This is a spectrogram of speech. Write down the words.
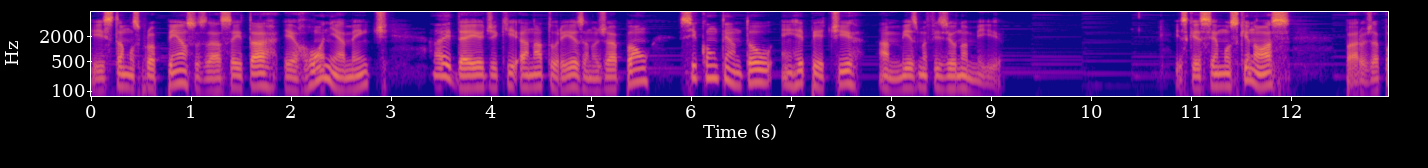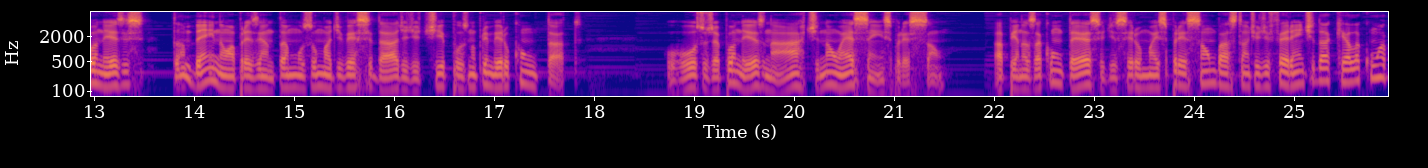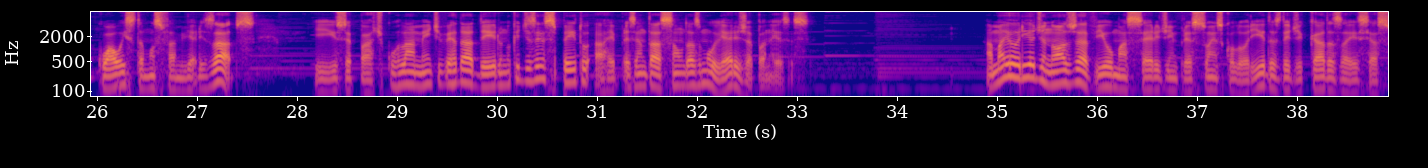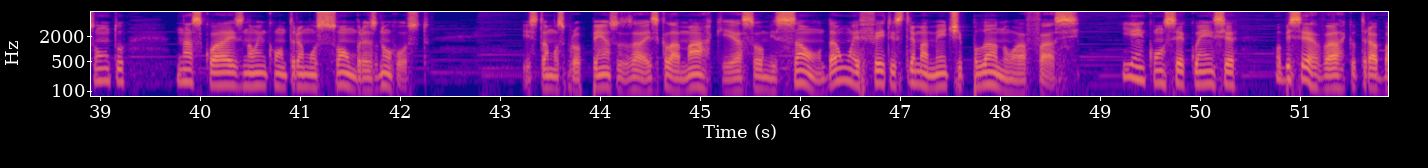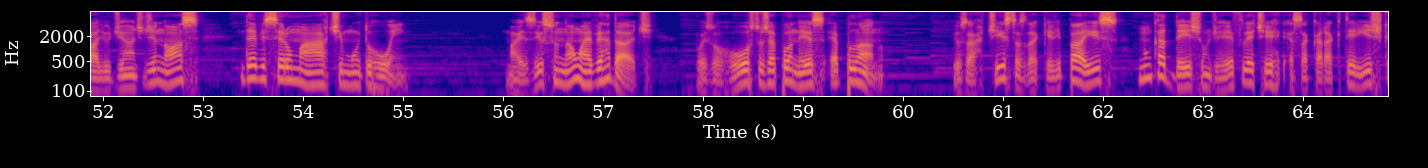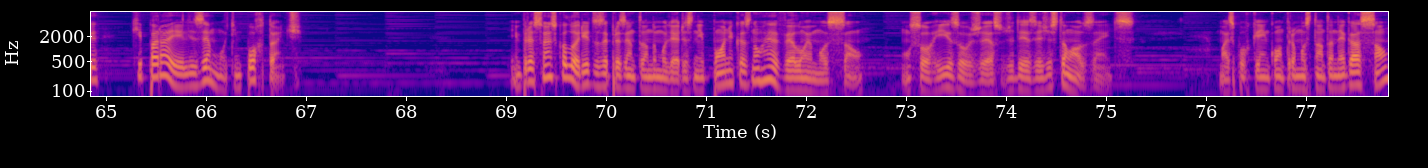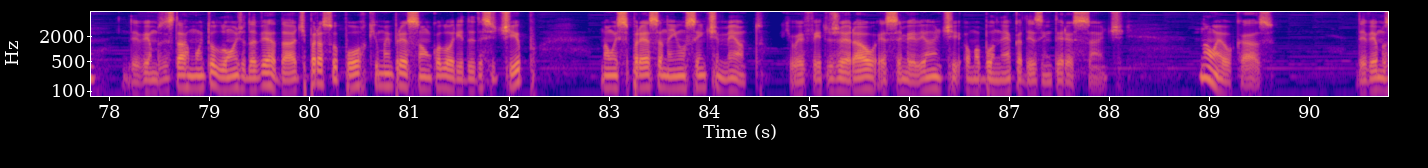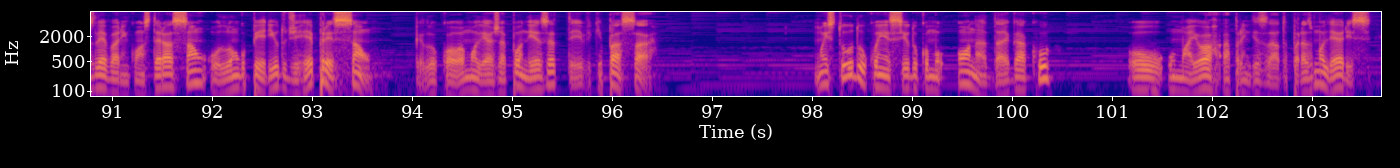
e estamos propensos a aceitar erroneamente a ideia de que a natureza no Japão se contentou em repetir a mesma fisionomia. Esquecemos que nós, para os japoneses, também não apresentamos uma diversidade de tipos no primeiro contato. O rosto japonês na arte não é sem expressão. Apenas acontece de ser uma expressão bastante diferente daquela com a qual estamos familiarizados e isso é particularmente verdadeiro no que diz respeito à representação das mulheres japonesas. A maioria de nós já viu uma série de impressões coloridas dedicadas a esse assunto, nas quais não encontramos sombras no rosto. Estamos propensos a exclamar que essa omissão dá um efeito extremamente plano à face, e, em consequência, observar que o trabalho diante de nós deve ser uma arte muito ruim. Mas isso não é verdade pois o rosto japonês é plano, e os artistas daquele país nunca deixam de refletir essa característica que para eles é muito importante. Impressões coloridas representando mulheres nipônicas não revelam emoção. Um sorriso ou gesto de desejo estão ausentes. Mas porque encontramos tanta negação, devemos estar muito longe da verdade para supor que uma impressão colorida desse tipo não expressa nenhum sentimento, que o efeito geral é semelhante a uma boneca desinteressante. Não é o caso. Devemos levar em consideração o longo período de repressão pelo qual a mulher japonesa teve que passar. Um estudo conhecido como Ona Daigaku, ou o maior aprendizado para as mulheres,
